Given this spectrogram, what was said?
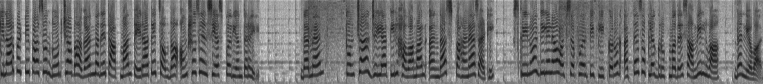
किनारपट्टीपासून दूरच्या भागांमध्ये तापमान तेरा ते चौदा अंश सेल्सिअस पर्यंत राहील. दरम्यान तुमच्या जिल्ह्यातील हवामान अंदाज पाहण्यासाठी स्क्रीनवर दिलेल्या व्हॉट्सअपवरती क्लिक करून आत्ताच आपल्या ग्रुपमध्ये सामील व्हा. धन्यवाद.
